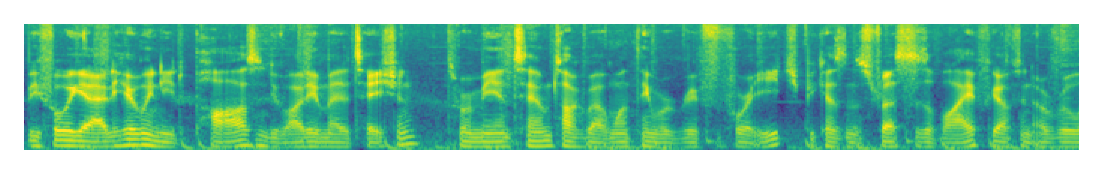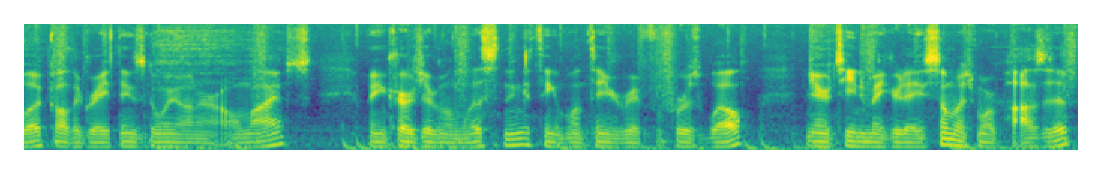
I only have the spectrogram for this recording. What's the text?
Before we get out of here, we need to pause and do audio meditation. It's where me and Tim talk about one thing we're grateful for each, because in the stresses of life, we often overlook all the great things going on in our own lives. We encourage everyone listening to think of one thing you're grateful for as well, guaranteeing to make your day so much more positive.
